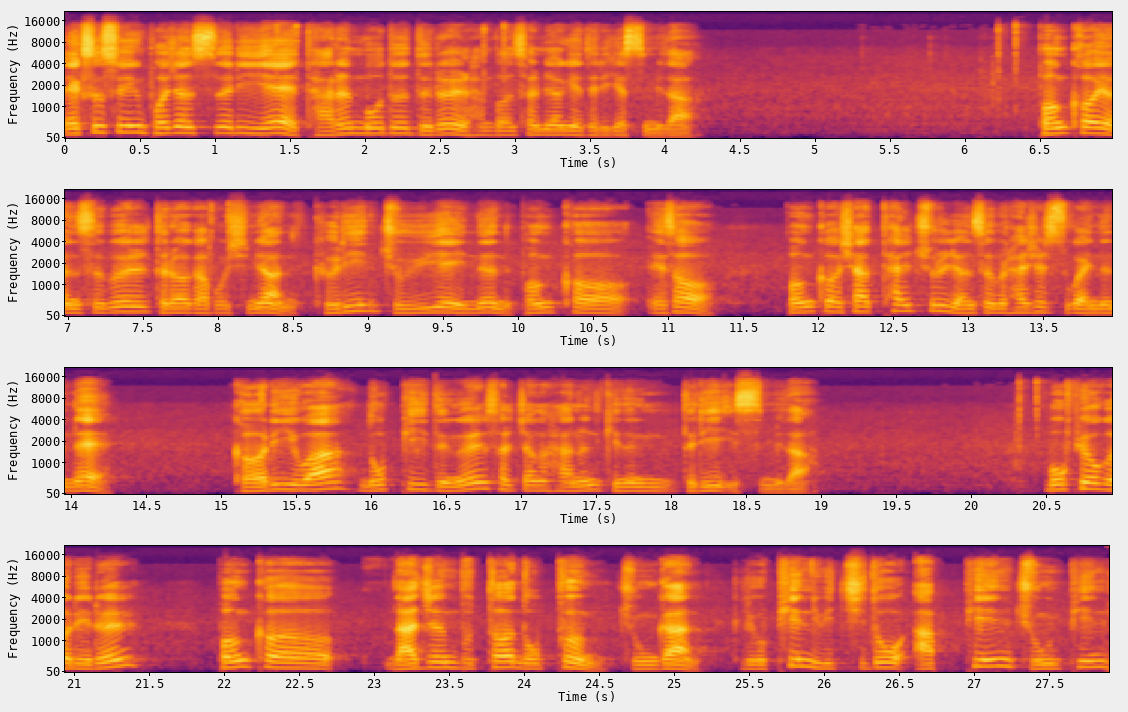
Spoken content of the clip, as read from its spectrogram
엑스스윙 버전 3의 다른 모드들을 한번 설명해 드리겠습니다. 벙커 연습을 들어가 보시면 그린 주위에 있는 벙커에서 벙커샷 탈출 연습을 하실 수가 있는데 거리와 높이 등을 설정하는 기능들이 있습니다. 목표 거리를 벙커 낮음부터 높음, 중간, 그리고 핀 위치도 앞핀, 중핀,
